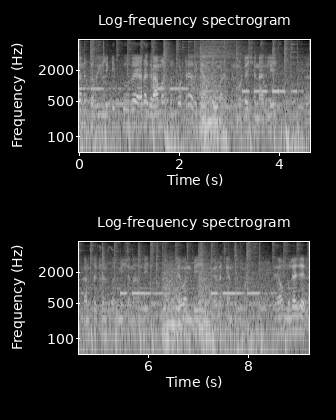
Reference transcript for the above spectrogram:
ನನಗೆ ಲಿಖಿತ ಕೂಡ ಯಾರ ಗ್ರಾಮಸ್ಥರು ಕೊಟ್ಟರೆ ಅದು ಕ್ಯಾನ್ಸಲ್ ಮಾಡ್ತೀನಿ. ಮೊಟೇಷನ್ ಆಗಲಿ ಕನ್ಸ್ಟ್ರಕ್ಷನ್ ಪರ್ಮಿಷನ್ ಆಗಲಿ ಲೆವೆನ್ ಬಿ ಇವೆಲ್ಲ ಕ್ಯಾನ್ಸಲ್ ಮಾಡ್ತೀನಿ. ಯಾವ ಮುಲಾಜೆ ಇಲ್ಲ.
